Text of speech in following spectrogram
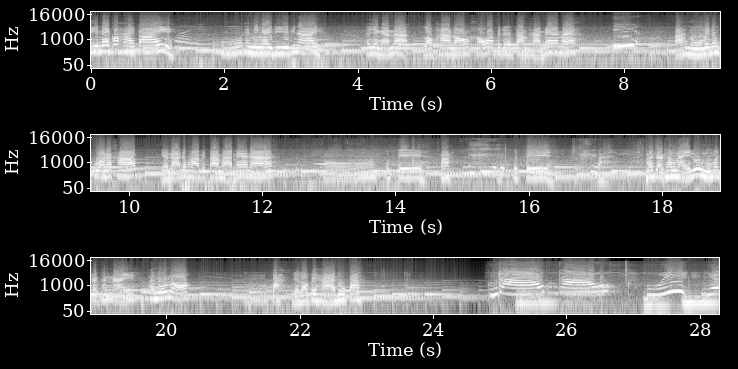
ดีๆ แม่ก็หายไปใช่โอ้ทำยังไงดีพี่นาย ถ้าอย่างนั้นน่ะ เราพาน้องเขาอะไปเดินตามหาแม่ไหมดีป้าหนูไม่ต้องกลัวนะครับ เดี๋ยวนะจะพาไปตามหาแม่นะอ๋อโอเตมาโอเตไป มาจากทางไหนลูกหนูมาจากทางไหน ทางโน้นเหรออืมไปเดี๋ยวเราไปหาดูปะคุณเขาคุณเขาหุยเย่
